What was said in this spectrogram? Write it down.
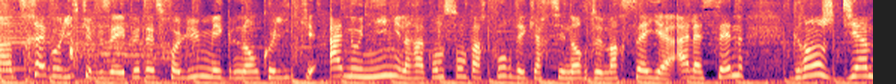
Un très beau livre que vous avez peut-être lu, Mélancolique Anonyme. Il raconte son parcours des quartiers nord de Marseille à la Seine. Gringe, Diams,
